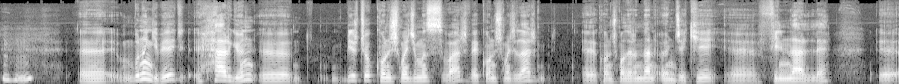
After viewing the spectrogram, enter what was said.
Hı hı. Ee, bunun gibi her gün e, birçok konuşmacımız var ve konuşmacılar e, konuşmalarından önceki e, filmlerle e,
